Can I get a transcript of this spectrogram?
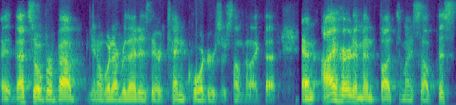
Uh, that's over about you know whatever that is there 10 quarters or something like that. And i heard him and thought to myself this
